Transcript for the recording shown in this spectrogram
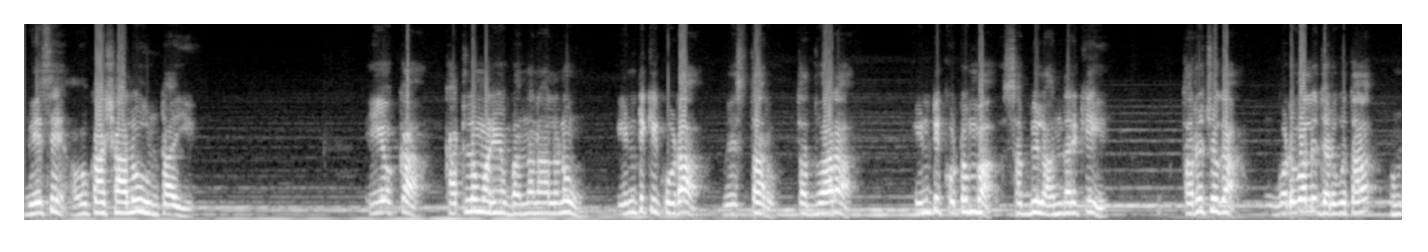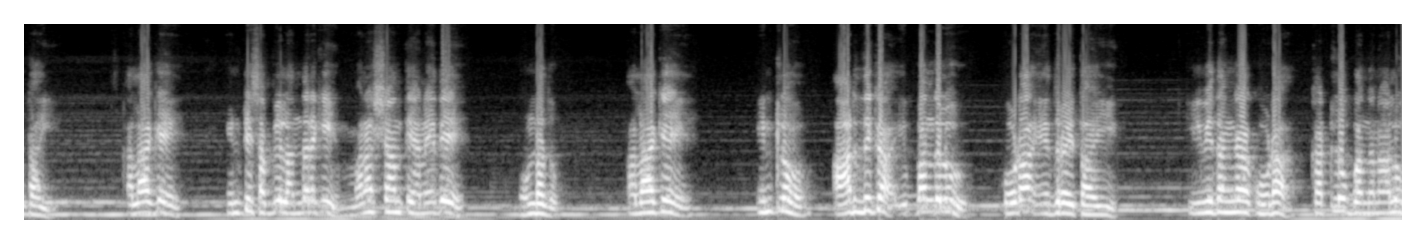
వేసే అవకాశాలు ఉంటాయి. ఈ యొక్క కట్లు మరియు బంధనాలను ఇంటికి కూడా వేస్తారు. తద్వారా ఇంటి కుటుంబ సభ్యులందరికీ తరచుగా గొడవలు జరుగుతూ ఉంటాయి. అలాగే ఇంటి సభ్యులందరికీ మనశ్శాంతి అనేది ఉండదు. అలాగే ఇంట్లో ఆర్థిక ఇబ్బందులు కూడా ఎదురవుతాయి ఈ విధంగా కూడా కట్లు బంధనాలు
